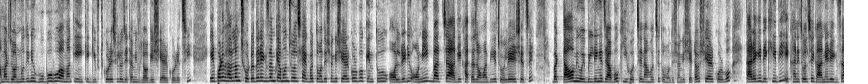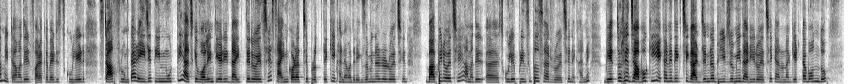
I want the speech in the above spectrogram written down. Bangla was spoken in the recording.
আমার জন্মদিনে হুবহু আমাকে এঁকে গিফট করেছিল, যেটা আমি ভ্লগে শেয়ার করেছি। এরপরে ভাবলাম ছোটদের এক্সাম কেমন চলছে একবার তোমাদের সঙ্গে শেয়ার করব, কিন্তু অলরেডি অনেক বাচ্চা আগে খাতা জমা দিয়ে চলে এসেছে। বাট তাও আমি ওই বিল্ডিংয়ে যাব, কি হচ্ছে না হচ্ছে তোমাদের সঙ্গে সেটাও শেয়ার করব। তার আগে দেখিয়ে দিই, এখানে চলছে গানের এক্সাম এটা আমাদের ফারাকাবাড়ি স্কুলের স্টাফ রুমটা আর এই যে তিন মূর্তি, আজকে ভলেন্টিয়ারির দায়িত্বে রয়েছে সাইন করাচ্ছে প্রত্যেকে। এখানে আমাদের এক্সামিনাররা রয়েছেন। বাপি রয়েছে, আমাদের স্কুলের প্রিন্সিপাল স্যার রয়েছেন এখানে। ভেতরে যাব কি? এখানে দেখছি গার্জেনরা ভিড় জমিয়ে দাঁড়িয়ে রয়েছে, কেননা গেটটা বন্ধ।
